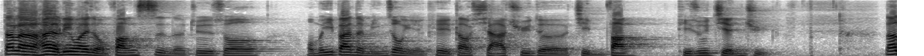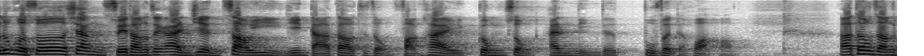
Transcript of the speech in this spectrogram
当然，还有另外一种方式呢，就是说，我们一般的民众也可以到辖区的警方提出检举。那如果说像隋唐这个案件，噪音已经达到这种妨害公众安宁的部分的话，哈。那通常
